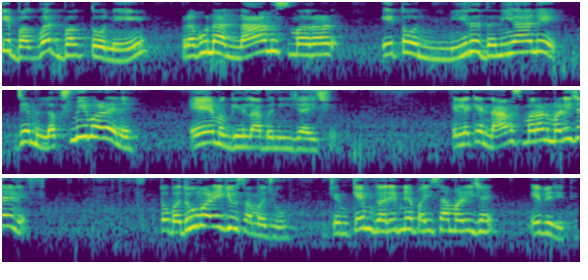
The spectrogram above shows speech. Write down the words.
કે ભગવત ભક્તોને પ્રભુના નામ સ્મરણ એ તો નિર્ધનિયાને, જેમ લક્ષ્મી મળે ને એમ ઘેલા બની જાય છે. એટલે કે નામ સ્મરણ મળી જાય ને, તો બધું મળી ગયું સમજવું. જેમ કેમ ગરીબને પૈસા મળી જાય એવી રીતે.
